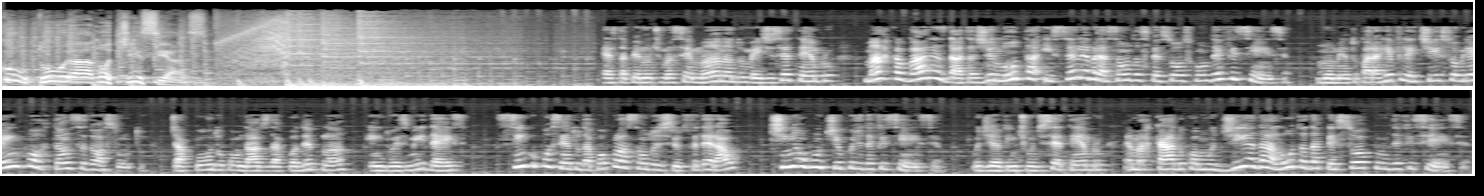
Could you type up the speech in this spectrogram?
Cultura Notícias. Esta penúltima semana do mês de setembro marca várias datas de luta e celebração das pessoas com deficiência, um momento para refletir sobre a importância do assunto. De acordo com dados da Codeplan, em 2010, 5% da população do Distrito Federal tinha algum tipo de deficiência. O dia 21 de setembro é marcado como o Dia da Luta da Pessoa com Deficiência.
